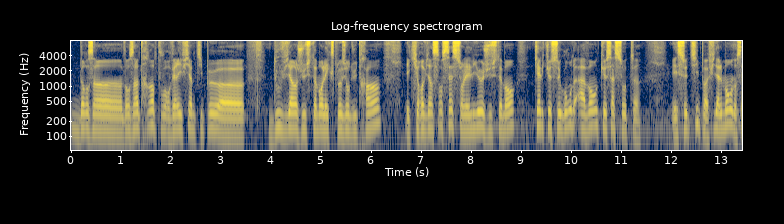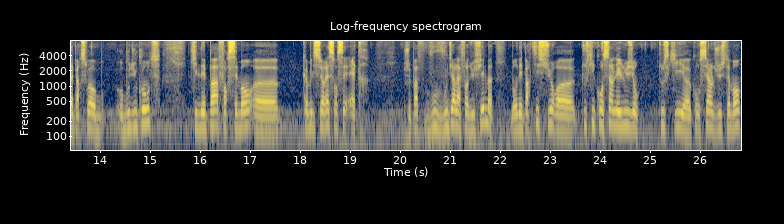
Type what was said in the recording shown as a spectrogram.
dans, un, train pour vérifier un petit peu d'où vient justement l'explosion du train, et qui revient sans cesse sur les lieux justement quelques secondes avant que ça saute. Et ce type, finalement, on s'aperçoit au, bout du compte qu'il n'est pas forcément comme il serait censé être. Je ne vais pas vous, vous dire la fin du film, mais on est parti sur euh, tout ce qui concerne l'illusion, tout ce qui euh, concerne justement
